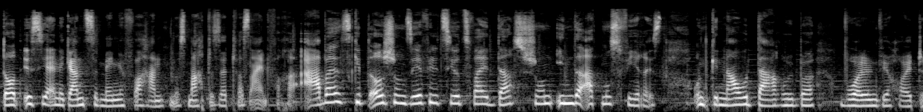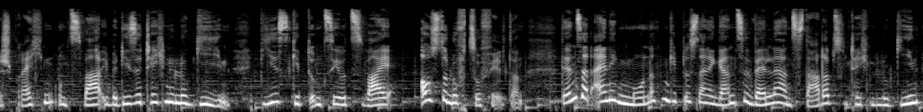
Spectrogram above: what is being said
Dort ist ja eine ganze Menge vorhanden, das macht es etwas einfacher. Aber es gibt auch schon sehr viel CO2, das schon in der Atmosphäre ist. Und genau darüber wollen wir heute sprechen, und zwar über diese Technologien, die es gibt, um CO2 aus der Luft zu filtern. Denn seit einigen Monaten gibt es eine ganze Welle an Startups und Technologien,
